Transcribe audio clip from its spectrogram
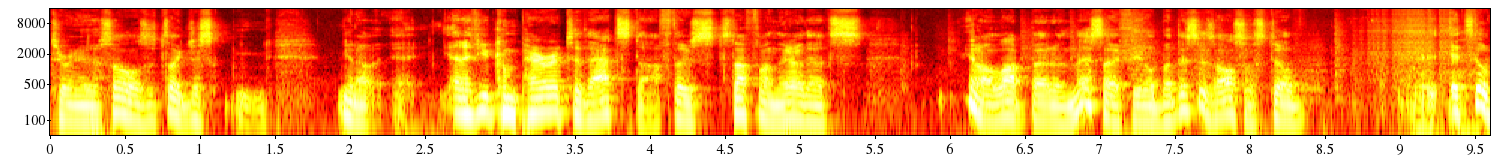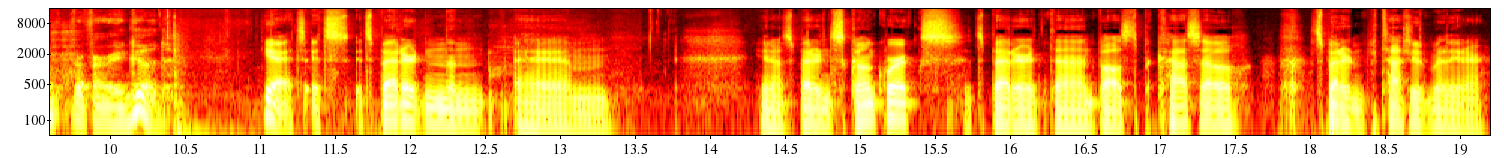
tyranny of souls. It's like just you know, and if you compare it to that stuff, there's stuff on there that's you know a lot better than this. I feel, but this is also still it's still very good. yeah, it's it's it's better than um, you know, it's better than Skunkworks. It's better than Balls to Picasso. It's better than Tattooed Millionaire.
